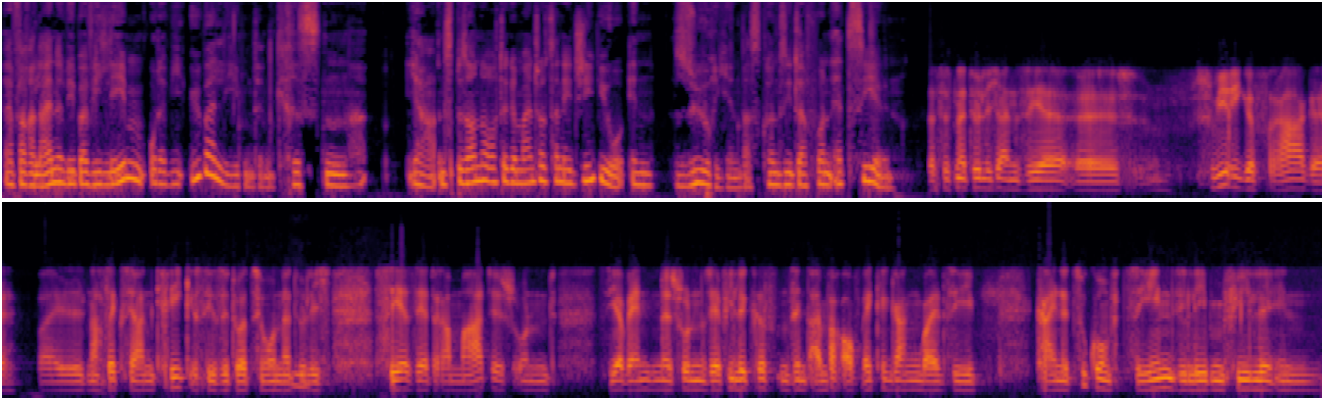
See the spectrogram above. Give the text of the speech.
Herr Pfarrer Leineweber, wie leben oder wie überleben denn Christen, ja, insbesondere auch der Gemeinschaft San Egidio in Syrien? Was können Sie davon erzählen? Das ist natürlich eine sehr äh, schwierige Frage weil nach sechs Jahren Krieg ist die Situation natürlich sehr, sehr dramatisch und Sie erwähnten es schon, sehr viele Christen sind einfach auch weggegangen, weil sie keine Zukunft sehen. Sie leben viele in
